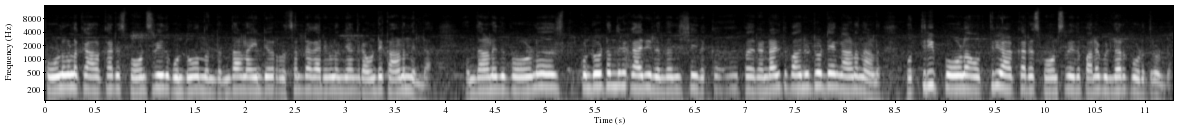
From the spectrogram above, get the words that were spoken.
പോളുകളൊക്കെ ആൾക്കാർ സ്പോൺസർ ചെയ്ത് കൊണ്ടുപോകുന്നുണ്ട്. എന്താണ് അതിന്റെ റിസൾട്ട് കാര്യങ്ങളും ഞാൻ ഗ്രൗണ്ടിൽ കാണുന്നില്ല. എന്താണ് ഇത് പോൾ കൊണ്ടുപോയിട്ടൊന്നൊരു കാര്യമില്ല. എന്താണെന്ന് വെച്ചാൽ ഇതൊക്കെ ഇപ്പോൾ രണ്ടായിരത്തി പതിനെട്ട് തൊട്ട് ഞാൻ കാണുന്നതാണ്. ഒത്തിരി പോൾ ഒത്തിരി ആൾക്കാരെ സ്പോൺസർ ചെയ്ത് പല പിള്ളേർക്ക് കൊടുത്തിട്ടുണ്ട്.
